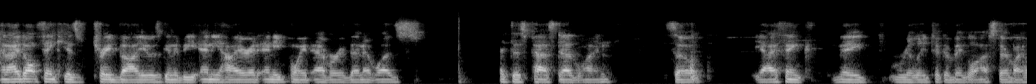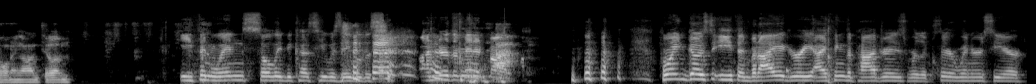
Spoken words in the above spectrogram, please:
And I don't think his trade value is going to be any higher at any point ever than it was at this past deadline. So, yeah, I think they really took a big loss there by holding on to him. Ethan wins solely because he was able to sit under the minute mark. Point goes to Ethan, but I agree. I think the Padres were the clear winners here.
